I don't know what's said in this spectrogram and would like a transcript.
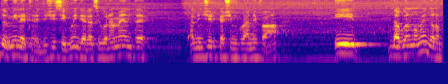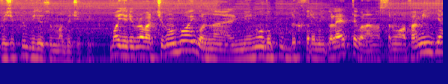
2013 sì quindi era sicuramente all'incirca 5 anni fa e da quel momento non fece più video su MotoGP. Voglio riprovarci con voi, con il mio nuovo pubblico, tra virgolette, con la nostra nuova famiglia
